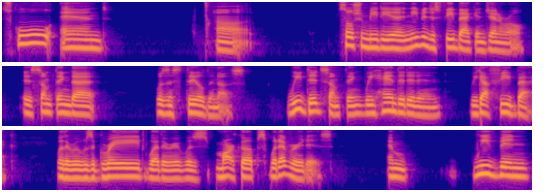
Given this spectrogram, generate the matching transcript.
school and uh, social media and even just feedback in general is something that was instilled in us. We did something, we handed it in, we got feedback, whether it was a grade, whether it was markups, whatever it is. And we've been,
